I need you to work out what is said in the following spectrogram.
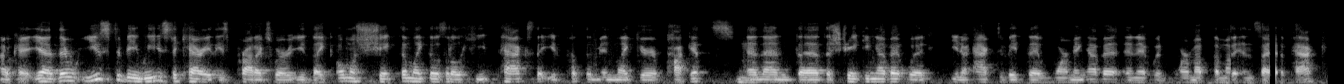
Okay, yeah, there used to be, we used to carry these products where you'd like almost shake them like those little heat packs that you'd put them in like your pockets. Mm. And then the, the shaking of it would, you know, activate the warming of it and it would warm up them inside the pack.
